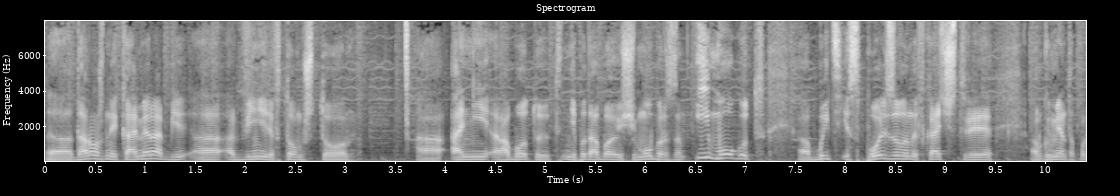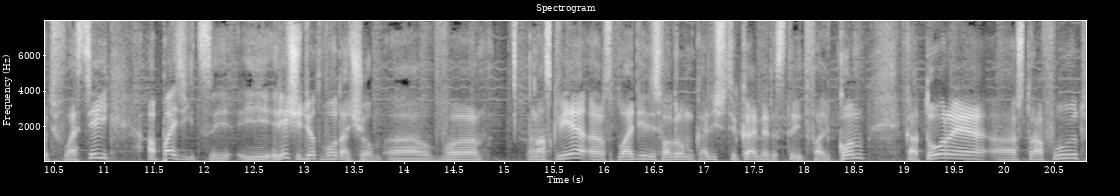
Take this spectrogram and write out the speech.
Э, дорожные камеры э, обвинили в том, что они работают неподобающим образом и могут а, быть использованы в качестве аргумента против властей оппозиции. И речь идет вот о чем. А, в в Москве э, расплодились в огромном количестве камеры Street Falcon, которые э, штрафуют,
